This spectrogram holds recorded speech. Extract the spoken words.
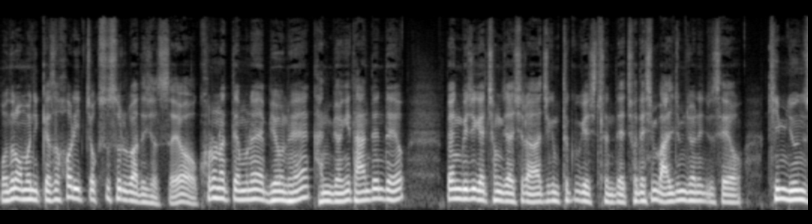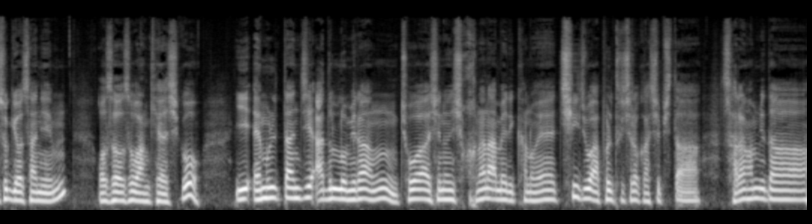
오늘 어머니께서 허리 쪽 수술을 받으셨어요. 코로나 때문에 면회, 간병이 다 안 된대요. 뺑비지 개청자시라 지금 듣고 계실 텐데 저 대신 말 좀 전해주세요. 김윤숙 여사님, 어서어서 완쾌하시고, 이 애물단지 아들놈이랑 좋아하시는 시원한 아메리카노에 치즈 와플 드시러 가십시다. 사랑합니다.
